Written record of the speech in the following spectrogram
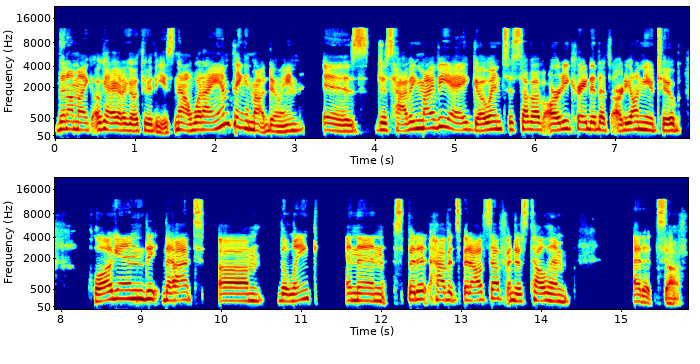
then I'm like, okay, I got to go through these. Now, what I am thinking about doing is just having my VA go into stuff I've already created that's already on YouTube, plug in the, that um the link and then spit it, have it spit out stuff and just tell him edit stuff.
